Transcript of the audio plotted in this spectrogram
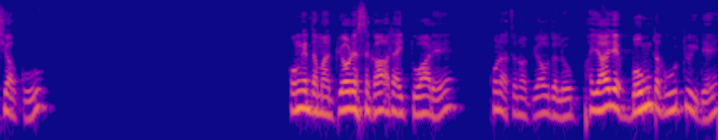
ရှောက်ကိုကောင်းကင်တမန်ပြောတဲ့စကားအတိုင်းတွားတယ်ခုနကျွန်တော်ပြောသလိုဖခင်ရဲ့ဘုံတကူတွေ့တယ်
